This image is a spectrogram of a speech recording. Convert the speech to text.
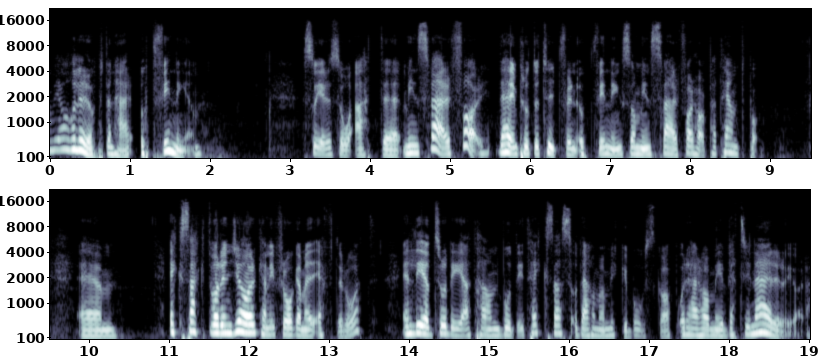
Om jag håller upp den här uppfinningen så är det så att eh, min svärfar, det här är en prototyp för en uppfinning som min svärfar har patent på. Eh, exakt vad den gör kan ni fråga mig efteråt. En ledtråd är att han bodde i Texas och där har man mycket boskap och det här har med veterinärer att göra.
